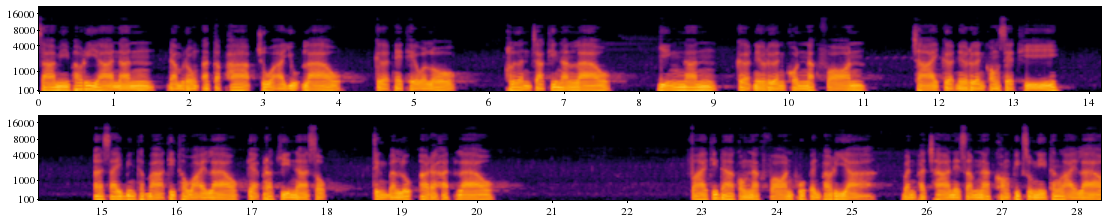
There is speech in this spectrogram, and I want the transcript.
สามีภริยานั้นดำรงอัตภาพชั่วอายุแล้ว เกิดในเทวโลก เคลื่อนจากที่นั้นแล้ว หญิงนั้นเกิดในเรือนคนนักฟ้อน ชายเกิดในเรือนของเศรษฐี อาศัยบินทบาทที่ถวายแล้วแก่พระกีนาศพ จึงบรรลุอรหัตแล้ว ฝ่ายทิดาของนักฟ้อนผู้เป็นภริยา บรรพชาในสำนักของภิกษุณีทั้งหลายแล้ว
